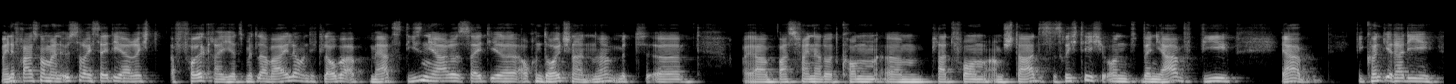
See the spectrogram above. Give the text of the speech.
Meine Frage ist nochmal, in Österreich seid ihr ja recht erfolgreich jetzt mittlerweile und ich glaube, ab März diesen Jahres seid ihr auch in Deutschland ne, mit äh, eurer Busfinder.com ähm, Plattform am Start. Ist das richtig? Und wenn ja, wie, ja, wie könnt ihr da die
